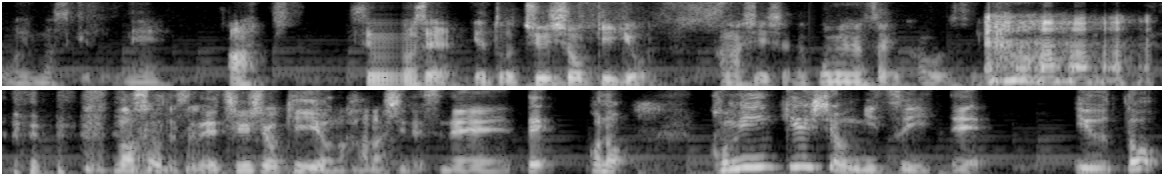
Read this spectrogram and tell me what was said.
思いますけどね。あすみません。えっと中小企業の話でしたね。ごめんなさいカオルさん。まあそうですね、中小企業の話ですね。で、このコミュニケーションについて言うと、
